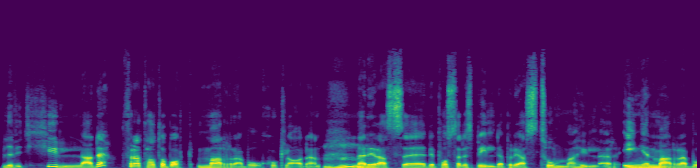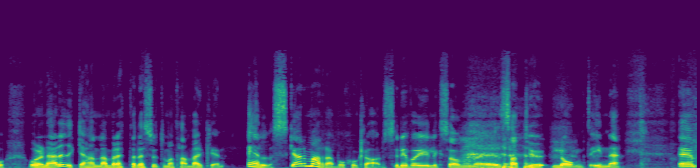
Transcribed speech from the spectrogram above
blivit hyllade för att ha tagit bort Marabou-chokladen. När deras, eh, det postades bilder på deras tomma hyllor, ingen Marabou. Och den här ICA-handlaren berättade dessutom att han verkligen älskar Marabou-choklad så det var ju liksom, eh, satt ju långt inne. Eh,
